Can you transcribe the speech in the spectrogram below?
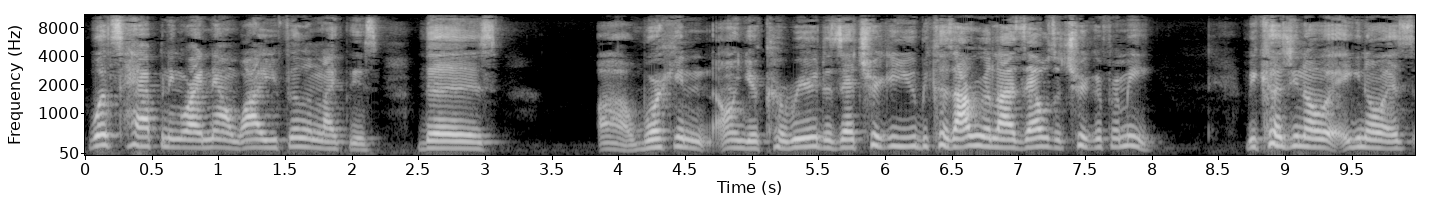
what's happening right now? Why are you feeling like this? Does uh, working on your career, does that trigger you? Because I realized that was a trigger for me. Because, you know, you know, as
